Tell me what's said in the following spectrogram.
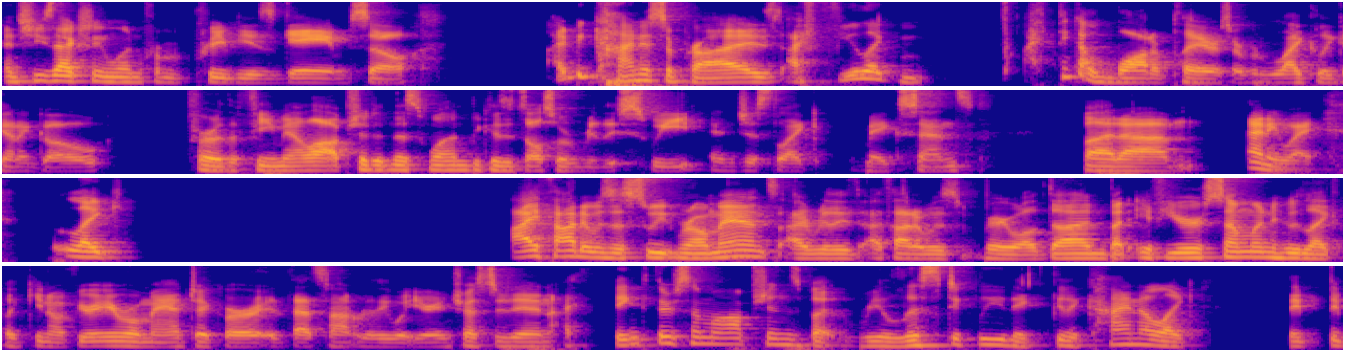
and she's actually one from a previous game so i'd be kind of surprised i feel like i think a lot of players are likely going to go for the female option in this one because it's also really sweet and just like makes sense but um anyway like I thought it was a sweet romance. I really I thought it was very well done. But if you're someone who like like you know if you're a romantic or that's not really what you're interested in, I think there's some options. But realistically, they they kind of like they, they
